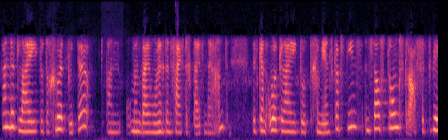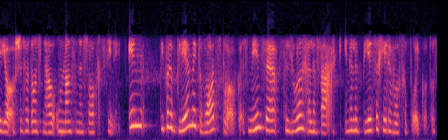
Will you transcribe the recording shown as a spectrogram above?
kan dit lei tot 'n groot boete van om en by 150 000 rand. Dit kan ook lei tot gemeenskapsdiens en selfs tronkstraf vir 2 jaar, soos wat ons nou onlangs in 'n saak gesien het. En Die probleem met haatspraak is mense verloor hulle werk en hulle besighede word geboikot. Ons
